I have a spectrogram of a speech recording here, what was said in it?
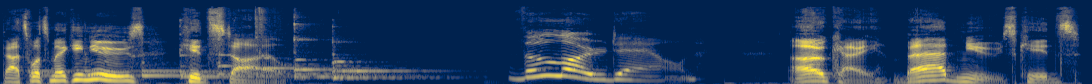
That's what's making news, kid style. The Lowdown. Okay, bad news, kids.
